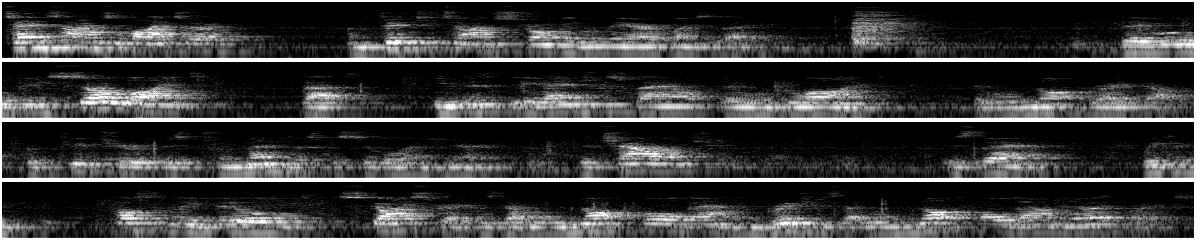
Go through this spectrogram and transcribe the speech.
10 times lighter and 50 times stronger than the aeroplanes today. They will be so light that even if the engines fail, they will glide. They will not break up. The future is tremendous for civil engineering. The challenge is there. We can possibly build skyscrapers that will not fall down, and bridges that will not fall down in earthquakes.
